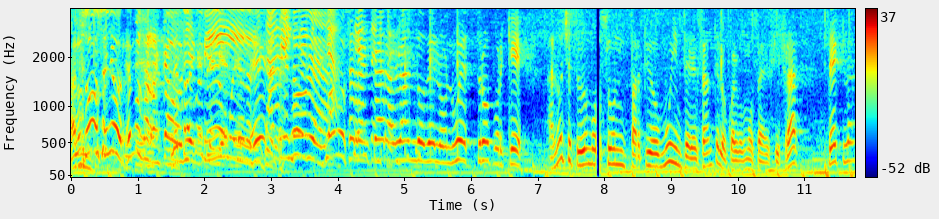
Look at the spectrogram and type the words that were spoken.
A los dos, señor. Hemos arrancado bien. el video mañana, Sí, Ya, vamos a arrancar siéntense. hablando de lo nuestro porque anoche tuvimos un partido muy interesante, lo cual vamos a descifrar. Tecla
